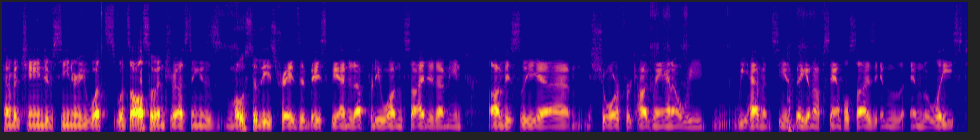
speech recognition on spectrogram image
kind of a change of scenery. What's what's also interesting is most of these trades have basically ended up pretty one sided. I mean, obviously, uh, Shore for Cogliano, we we haven't seen a big enough sample size in in the least,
